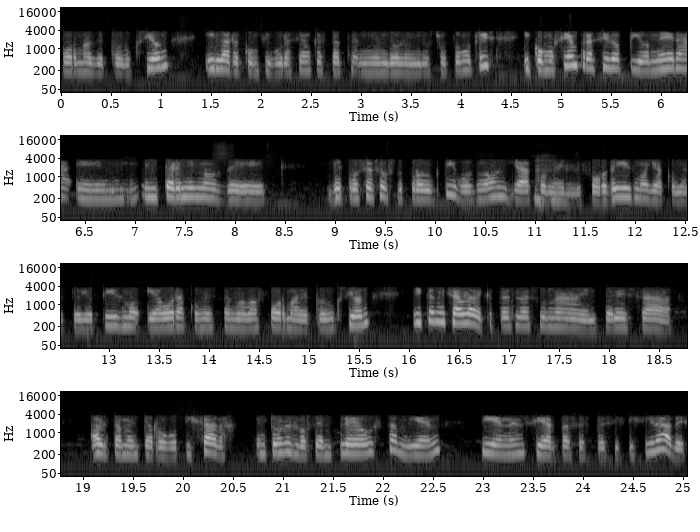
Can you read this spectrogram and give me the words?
formas de producción y la reconfiguración que está teniendo la industria automotriz y como siempre ha sido pionera en, en términos de de procesos productivos, ¿no? Ya con el Fordismo, ya con el Toyotismo y ahora con esta nueva forma de producción. Y también se habla de que Tesla es una empresa altamente robotizada. Entonces los empleos también tienen ciertas especificidades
